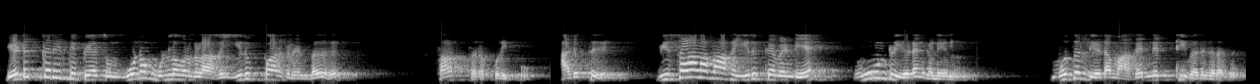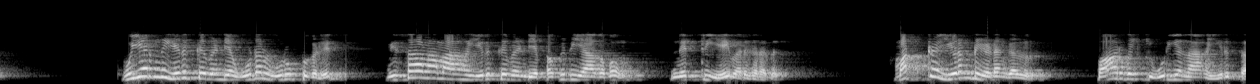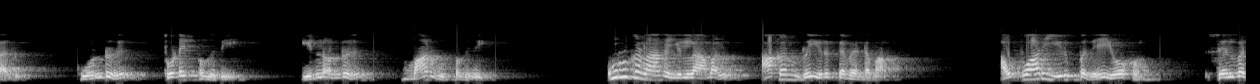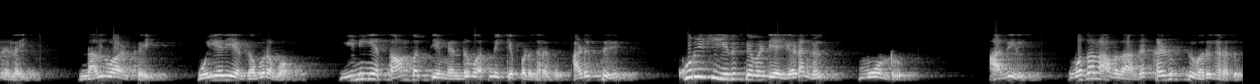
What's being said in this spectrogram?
எடுத்தறிந்து பேசும் குணம் உள்ளவர்களாக இருப்பார்கள் என்பது சாஸ்திர குறிப்பு. அடுத்து விசாலமாக இருக்க வேண்டிய மூன்று இடங்களில் முதல் இடமாக நெற்றி வருகிறது. உயர்ந்து இருக்க வேண்டிய உடல் உறுப்புகளில் விசாலமாக இருக்க வேண்டிய பகுதியாகவும் நெற்றியே வருகிறது. மற்ற இரண்டு இடங்கள் பார்வைக்கு உரியதாக இருக்காது. ஒன்று தொடைப்பகுதி. இன்னொன்று மார்பு பகுதி குறுகலாக இல்லாமல் அகன்று இருக்க வேண்டுமா அவ்வாறு இருப்பதே யோகம். செல்வநிலை நல்வாழ்க்கை உயரிய கௌரவம் இனிய தாம்பத்தியம் என்று வர்ணிக்கப்படுகிறது. அடுத்து குறுகி இருக்க வேண்டிய இடங்கள் மூன்று. அதில் முதலாவதாக கழுத்து வருகிறது.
